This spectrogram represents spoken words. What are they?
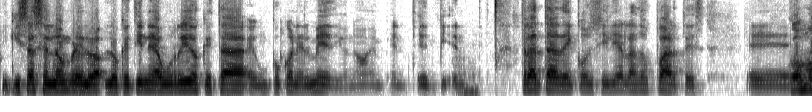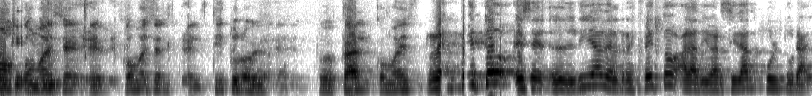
y quizás el nombre lo, que tiene aburrido es que está un poco en el medio, ¿no? trata de conciliar las dos partes. Eh, ¿Cómo, es, el, ¿Cómo es el, título total? ¿Cómo es? Respeto es el Día del Respeto a la Diversidad Cultural.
